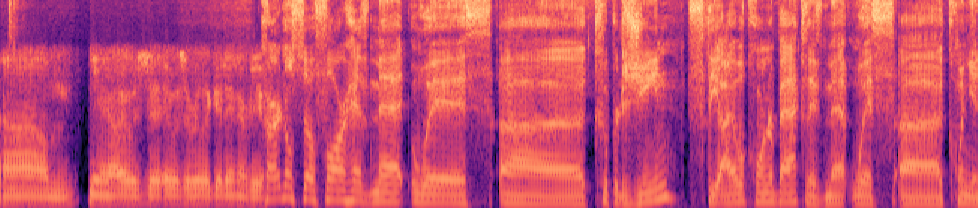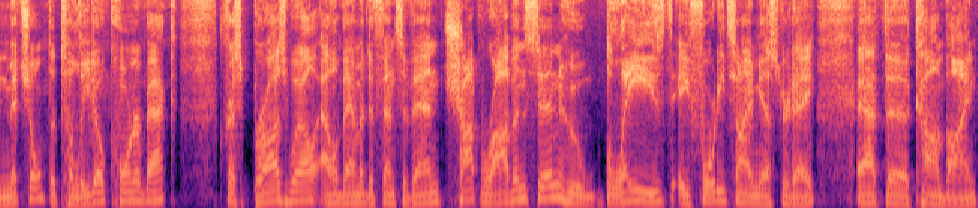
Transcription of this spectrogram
Um, you know, it was it was a really good interview. Cardinals so far have met with uh, Cooper DeJean, the Iowa cornerback. They've met with uh, Quinyon Mitchell, the Toledo cornerback. Chris Braswell, Alabama defensive end. Chop Robinson, who blazed a 40 time yesterday at the combine.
